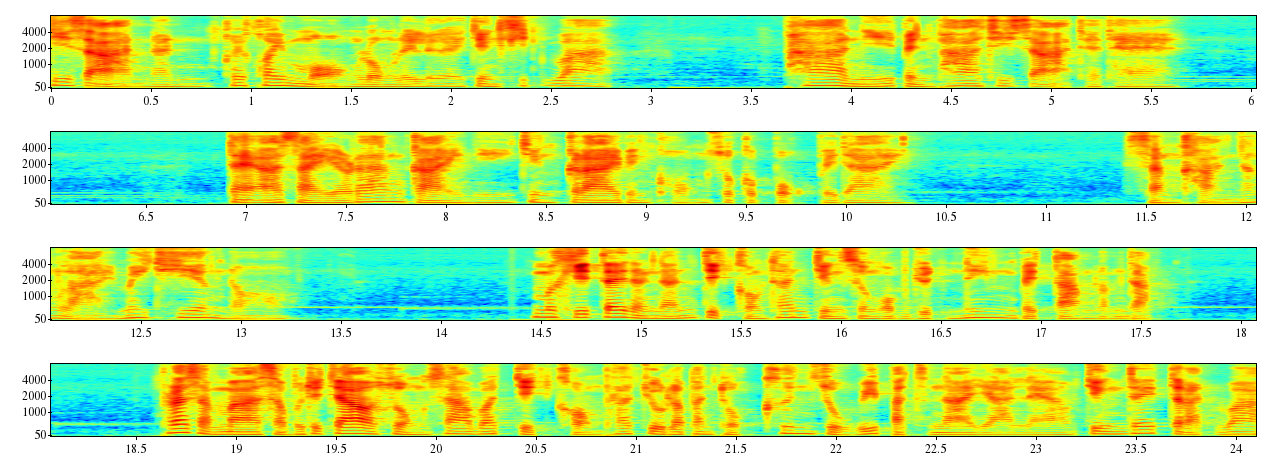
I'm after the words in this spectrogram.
ที่สะอาดนั้นค่อยๆหมองลงเรื่อยๆ จึงคิดว่า ผ้านี้เป็นผ้าที่สะอาดแท้ๆ แต่อาศัยร่างกายนี้จึงกลายเป็นของสกปรกไปได้ สังขารทั้งหลายไม่เที่ยงหนอ เมื่อคิดได้ดังนั้นจิตของท่านจึงสงบหยุดนิ่งไปตามลำดับ พระสัมมาสัมพุทธเจ้าทรงทราบว่าจิตของพระจุลปันทกขึ้นสู่วิปัสสนาญาณแล้ว จึงได้ตรัสว่า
